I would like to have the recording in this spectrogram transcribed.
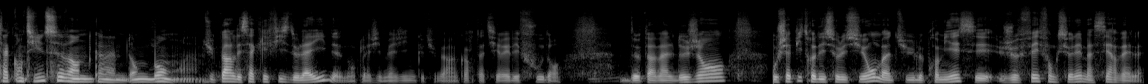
ça continue de se vendre quand même. Donc bon. Euh. Tu parles des sacrifices de l'Aïd. Donc là, j'imagine que tu vas encore t'attirer les foudres de pas mal de gens. Au chapitre des solutions, bah, tu, le premier, c'est je fais fonctionner ma cervelle.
